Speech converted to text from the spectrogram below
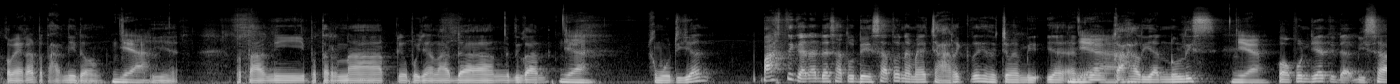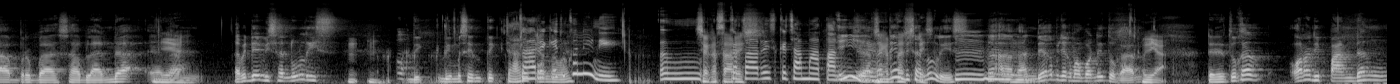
kebanyakan petani dong Iya. iya petani peternak yang punya ladang gitu kan Iya. kemudian pasti kan ada satu desa tuh namanya Carik tuh yang cuma bi- yang, yang Iya. keahlian nulis Iya. walaupun dia tidak bisa berbahasa Belanda ya Iya. kan tapi dia bisa nulis di, di mesin tik Carik, Carik kan itu namanya. kan ini Sekretaris. sekretaris kecamatan Iya, ya. kan dia Sekretaris bisa desa. nulis. Nah, kan dia punya kemampuan itu kan. Iya. Dan itu kan orang dipandang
